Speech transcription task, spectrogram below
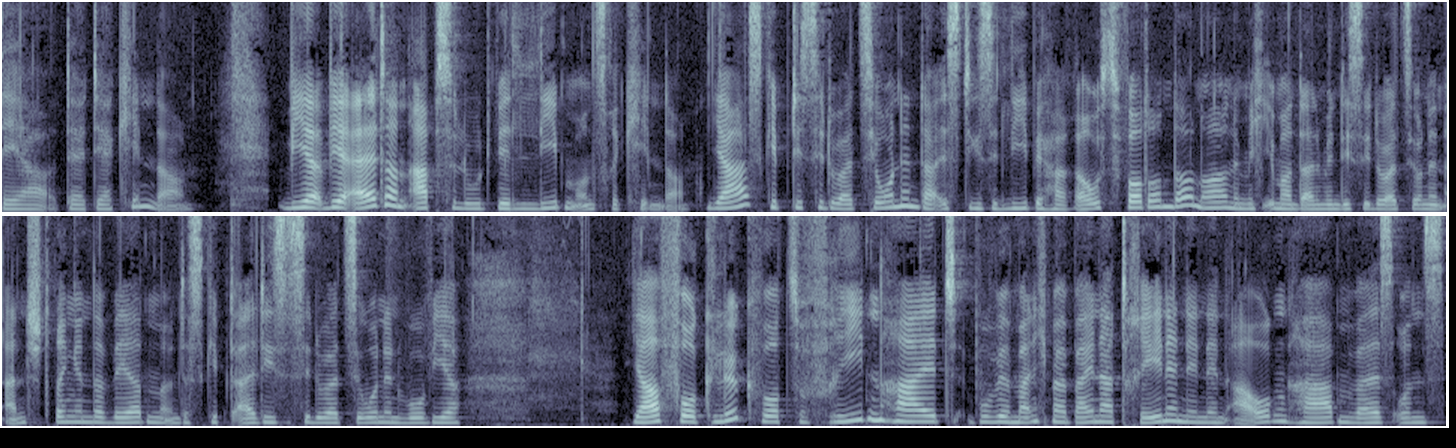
der, der, der Kinder. Wir, wir Eltern absolut, wir lieben unsere Kinder. Ja, es gibt die Situationen, da ist diese Liebe herausfordernder, ne? nämlich immer dann, wenn die Situationen anstrengender werden. Und es gibt all diese Situationen, wo wir ja vor Glück, vor Zufriedenheit, wo wir manchmal beinahe Tränen in den Augen haben, weil es uns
